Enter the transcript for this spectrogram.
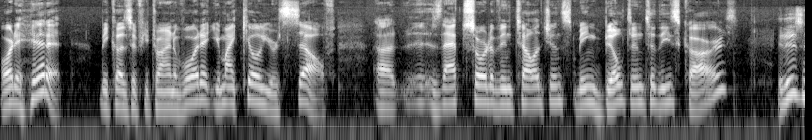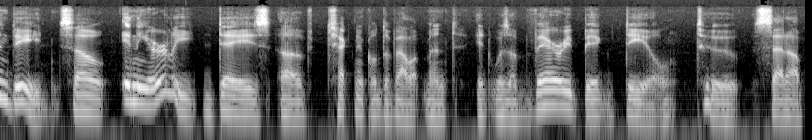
or to hit it, because if you try and avoid it, you might kill yourself. Uh, is that sort of intelligence being built into these cars? It is indeed. So, in the early days of technical development, it was a very big deal to set up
